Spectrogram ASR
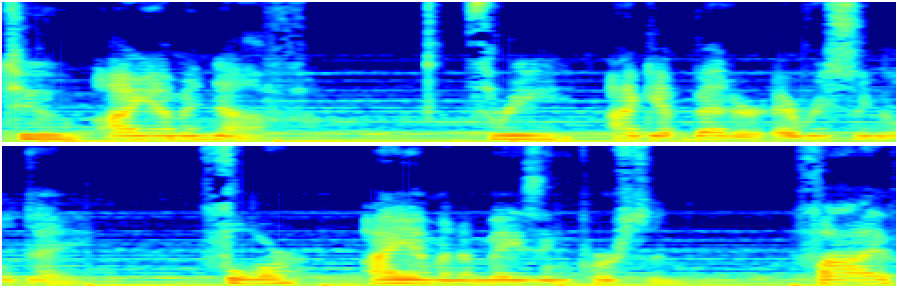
Two, I am enough. Three, I get better every single day. Four, I am an amazing person. Five,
